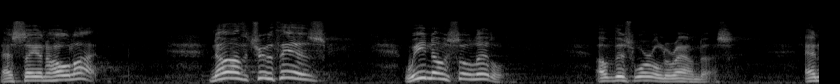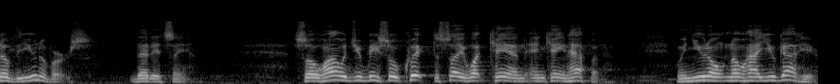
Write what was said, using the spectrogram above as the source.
That's saying a whole lot. No, the truth is, we know so little of this world around us and of the universe that it's in. So, why would you be so quick to say what can and can't happen? when you don't know how you got here?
